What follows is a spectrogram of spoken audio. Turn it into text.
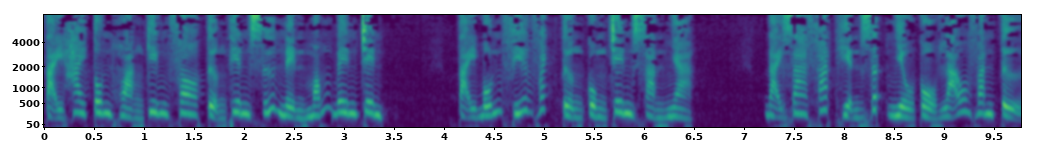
tại hai tôn hoàng kim pho tượng thiên sứ nền móng bên trên, tại bốn phía vách tường cùng trên sàn nhà, đại gia phát hiện rất nhiều cổ lão văn tự,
